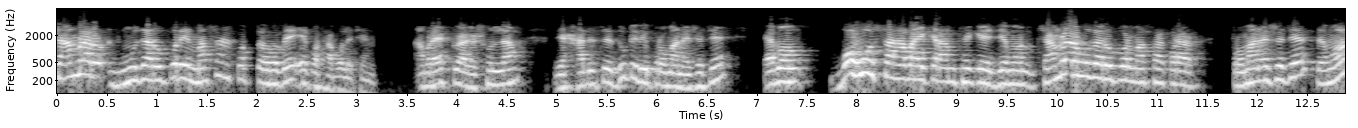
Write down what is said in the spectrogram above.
চামড়ার মোজার উপরে মাসাহ করতে হবে এ কথা বলেছেন। আমরা একটু আগে শুনলাম যে হাদিসে দুটিরই প্রমাণ এসেছে এবং বহু সাহাবাই কেরাম থেকে যেমন চামড়ার মোজার উপর মাসা করার প্রমাণ এসেছে, তেমন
